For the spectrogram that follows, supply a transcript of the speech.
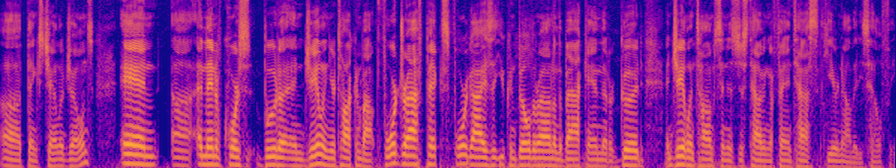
Uh, thanks, Chandler Jones. And uh, and then of course Budda and Jalen. You're talking about four draft picks, four guys that you can build around on the back end that are good. And Jalen Thompson is just having a fantastic year now that he's healthy.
